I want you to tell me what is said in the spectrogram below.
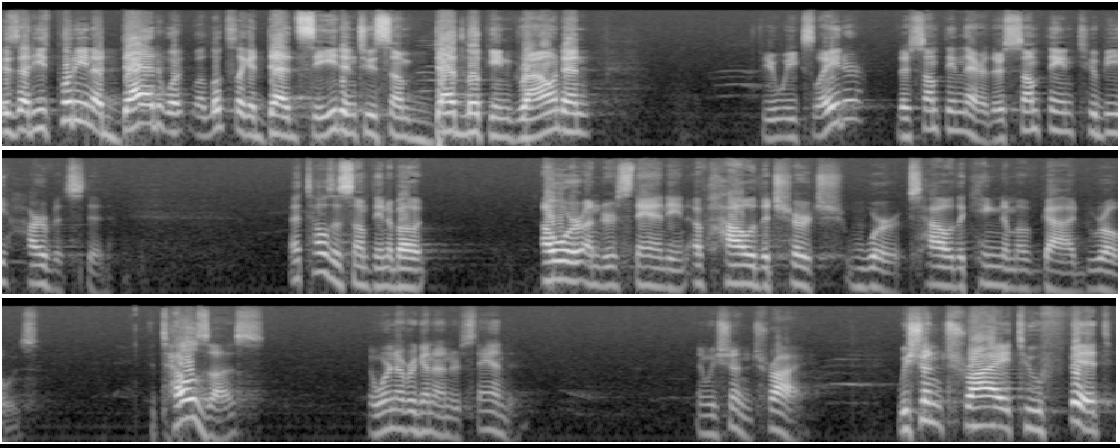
is that he's putting a dead, what, what looks like a dead seed, into some dead looking ground, and a few weeks later, there's something there. There's something to be harvested. That tells us something about our understanding of how the church works, how the kingdom of God grows. It tells us that we're never going to understand it. And we shouldn't try. We shouldn't try to fit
